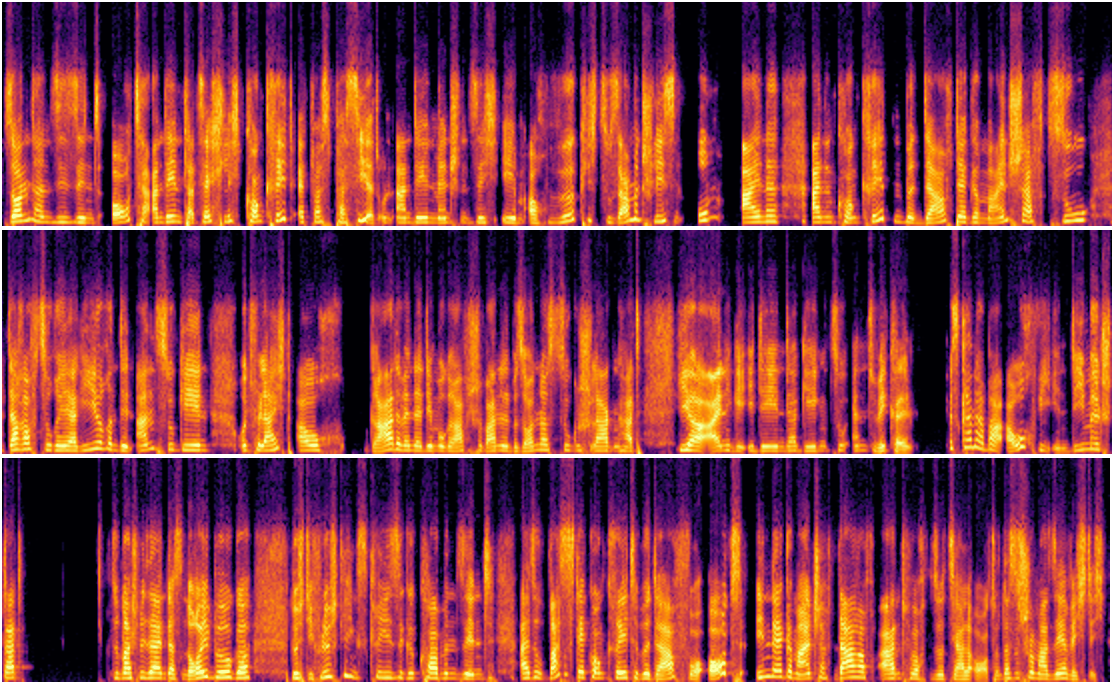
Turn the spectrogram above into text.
sondern sie sind Orte, an denen tatsächlich konkret etwas passiert und an denen Menschen sich eben auch wirklich zusammenschließen, um eine, einen konkreten Bedarf der Gemeinschaft zu, darauf zu reagieren, den anzugehen und vielleicht auch gerade wenn der demografische Wandel besonders zugeschlagen hat, hier einige Ideen dagegen zu entwickeln. Es kann aber auch, wie in Diemelstadt, zum Beispiel sein, dass Neubürger durch die Flüchtlingskrise gekommen sind. Also was ist der konkrete Bedarf vor Ort in der Gemeinschaft? Darauf antworten soziale Orte. Und das ist schon mal sehr wichtig.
